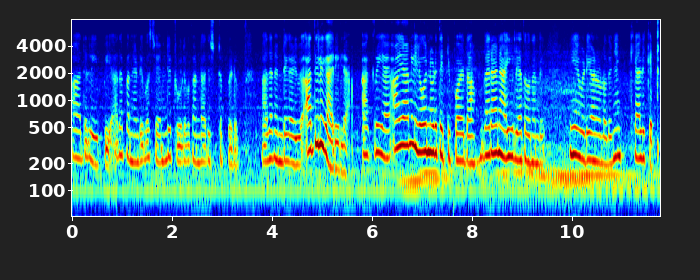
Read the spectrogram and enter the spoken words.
അതിൽ ഈ പി അതാ പറഞ്ഞത് ഇപ്പോൾ എന്റെ ട്രൂ ലവ് കണ്ടാൽ അത് ഇഷ്ടപ്പെടും. അതാണ് എന്റെ കഴിവ്. അതിൽ കാര്യമില്ല അക്രിയ ഞാനില്ലോ എന്നോട് തെറ്റിപ്പോയതാ. വരാനായില്ല തോന്നുന്നുണ്ട് നീ എവിടെയാണുള്ളത്? ഞാൻ കാലിക്കറ്റ്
